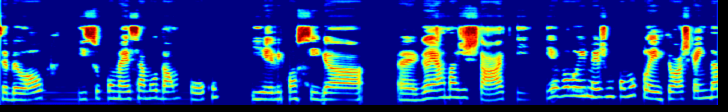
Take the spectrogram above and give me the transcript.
CBLOL, isso comece a mudar um pouco e ele consiga é, ganhar mais destaque e evoluir mesmo como player, que eu acho que ainda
